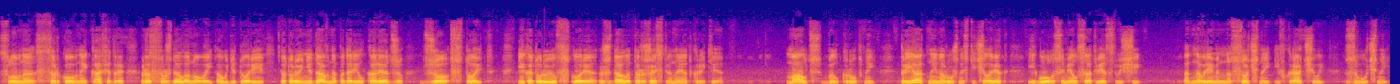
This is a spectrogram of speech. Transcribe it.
словно с церковной кафедры, рассуждал о новой аудитории, которую недавно подарил колледжу Джо Стойт, и которую вскоре ждало торжественное открытие. Малч был крупный, приятной наружности человек, и голос имел соответствующий, одновременно сочный и вкрадчивый, звучный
